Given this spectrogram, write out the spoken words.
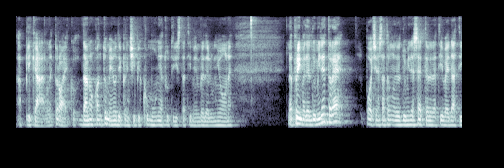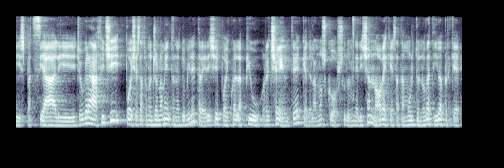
applicarle, però ecco, danno quantomeno dei principi comuni a tutti gli stati membri dell'Unione. La prima è del 2003, poi ce n'è stata una del 2007 relativa ai dati spaziali geografici, poi c'è stato un aggiornamento nel 2013 e poi quella più recente, che è dell'anno scorso, 2019, che è stata molto innovativa perché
